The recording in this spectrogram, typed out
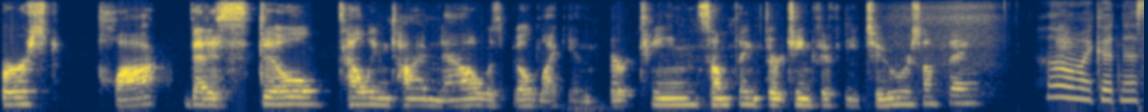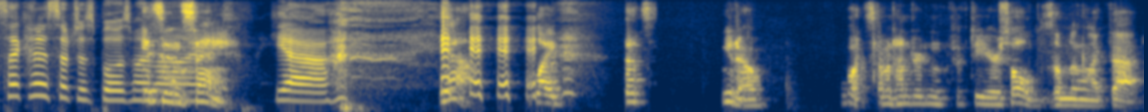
first clock that is still telling time now was built like in 13 something 1352 or something Oh my goodness. That kind of stuff just blows my mind. It's insane. Yeah. Yeah. like that's you know what 750 years old something like that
